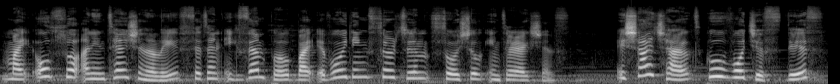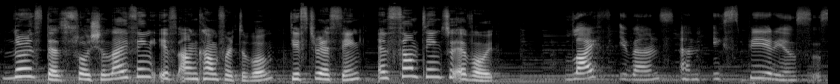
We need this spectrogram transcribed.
might also unintentionally set an example by avoiding certain social interactions. A shy child who watches this learns that socializing is uncomfortable, distressing, and something to avoid. Life events and experiences.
